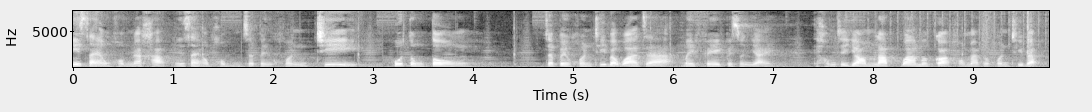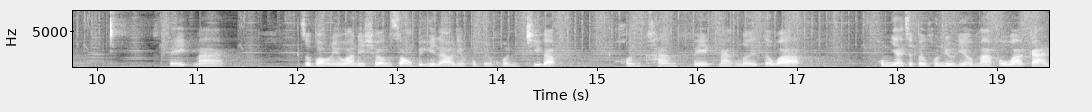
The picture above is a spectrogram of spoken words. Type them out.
นิสัยของผมนะครับ นิสัยของผมจะเป็นคนที่พูดตรงๆ จะเป็นคนที่แบบว่าจะไม่เฟกเป็นส่วนใหญ่ แต่ผมจะยอมรับว่าเมื่อก่อนผมมาเป็นคนที่แบบเฟกมาก จะบอกเลยว่าในช่วง 2 ปีที่แล้วเนี่ยผมเป็นคนที่แบบค่อนข้างเฟกมากเลย แต่ว่า ผมอยากจะเป็นคนเรียวๆมาก เพราะว่าการ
